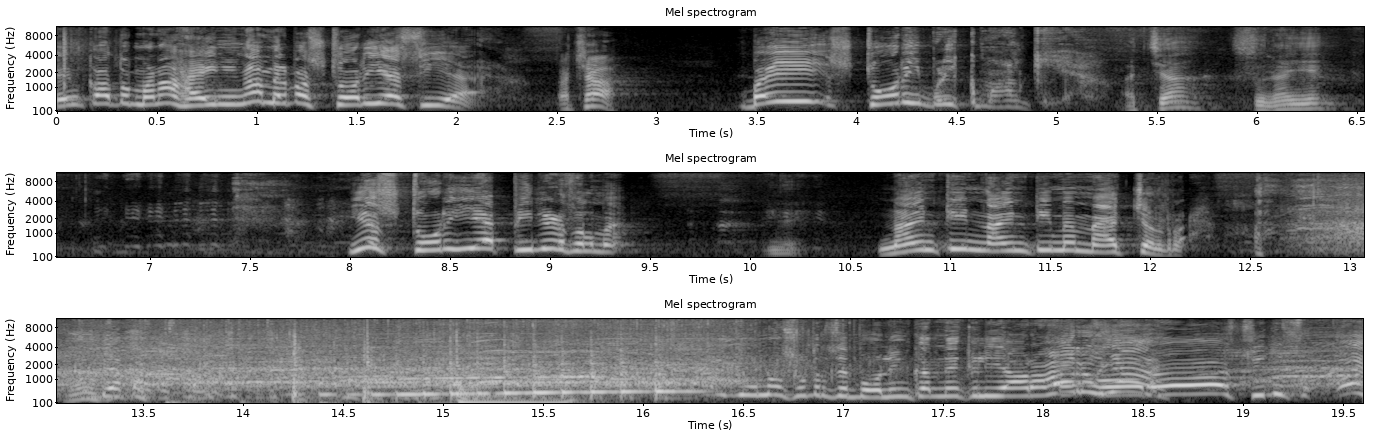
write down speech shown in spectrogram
इनका तो मना है ही नहीं ना मेरे पास स्टोरी ऐसी है। अच्छा। भाई स्टोरी बड़ी कमाल की है। अच्छा सुनाइए। ये स्टोरी है पीरियड फ़िल्म है 1990 में मैच चल रहा है। यूनुस उधर से बॉलिंग करने के लिए आ रहा है। सीधू स्टोरी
